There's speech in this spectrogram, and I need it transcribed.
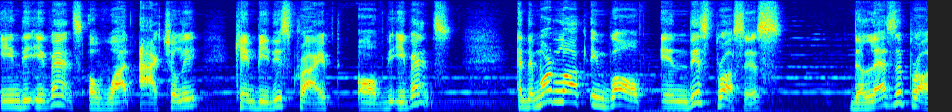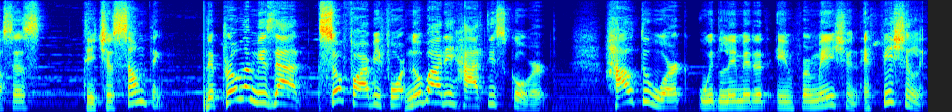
in the events of what actually can be described of the events. And the more luck involved in this process, the less the process teaches something. The problem is that so far before nobody had discovered how to work with limited information efficiently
